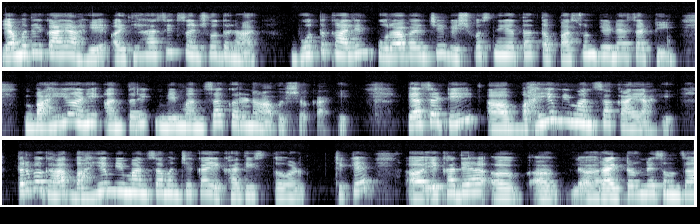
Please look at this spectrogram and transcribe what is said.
यामध्ये काय आहे? ऐतिहासिक संशोधनात भूतकालीन पुराव्यांची विश्वसनीयता तपासून घेण्यासाठी बाह्य आणि आंतरिक मीमांसा करणं आवश्यक आहे. यासाठी बाह्य मीमांसा काय आहे? तर बघा बाह्य मीमांसा म्हणजे काय? एखादी स्थळ ठीक आहे? एखाद्या रायटरने समजा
